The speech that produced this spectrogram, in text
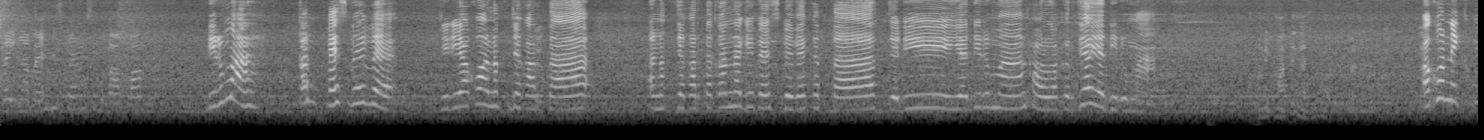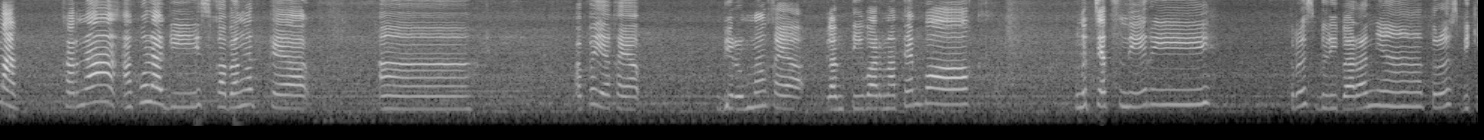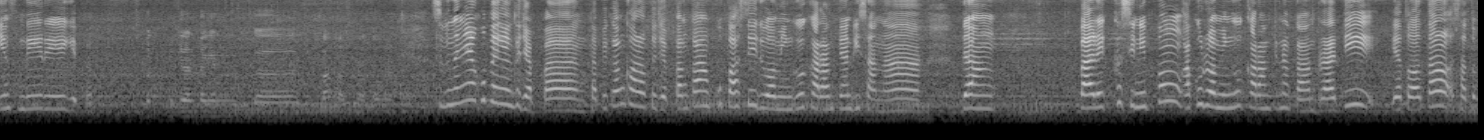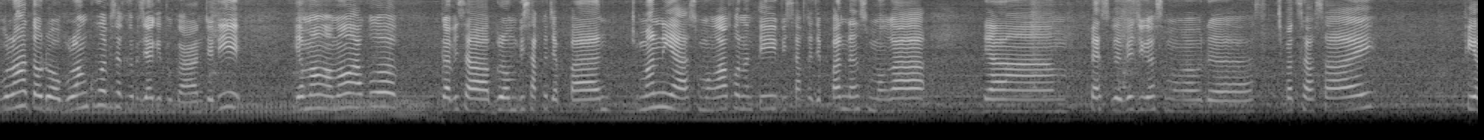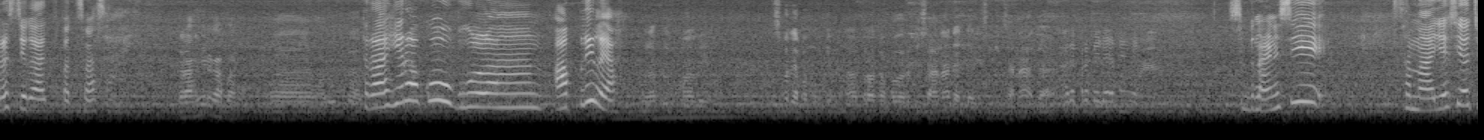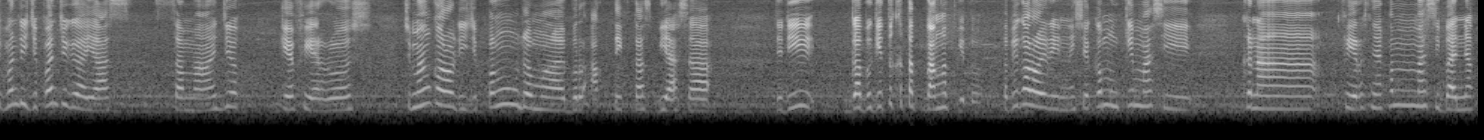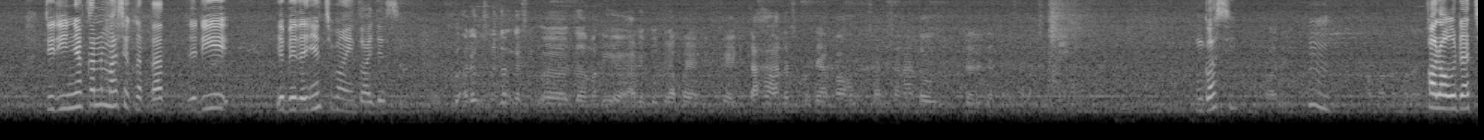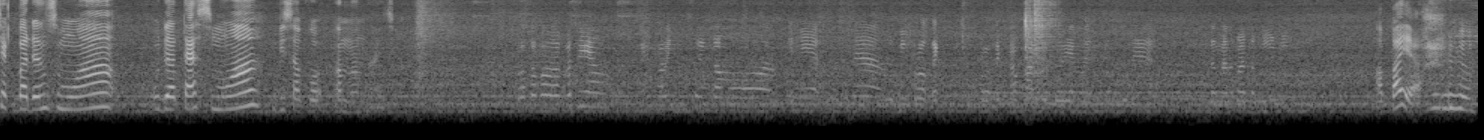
lagi ngapain sih sekarang sih apa? Di rumah. Kan psbb jadi aku anak Jakarta. Anak Jakarta kan lagi psbb ketat. Jadi ya di rumah. Kalau nggak kerja ya di rumah. Menikmati nggak sih aku nikmat. Karena aku lagi suka banget kayak uh, apa ya kayak di rumah kayak ganti warna tembok ngecat sendiri terus beli barangnya, terus bikin sendiri gitu. Pikiran pengen ke Jepang atau Sebenarnya aku pengen ke Jepang, tapi kan kalau ke Jepang kan aku pasti dua minggu karantina di sana. Dan balik ke sini pun aku dua minggu karantina kan, berarti ya total satu bulan atau dua bulan aku nggak bisa kerja gitu kan. Jadi ya mau nggak mau aku nggak bisa belum bisa ke Jepang. Cuman ya semoga aku nanti bisa ke Jepang dan semoga yang PSBB juga semoga udah cepat selesai, virus juga cepat selesai. terakhir kapan? Eh, Terakhir aku bulan April ya. bulan April kemarin. Seperti apa mungkin eh, protokol di sana dan dari sini sana agak Ada perbedaannya nggak? Sebenarnya sih sama aja sih, ya. cuman di Jepang juga ya sama aja kayak virus. Cuman kalau di Jepang udah mulai beraktivitas biasa, jadi gak begitu ketat banget gitu. Tapi kalau di Indonesia kan mungkin masih kena virusnya kan masih banyak, jadinya kan masih ketat. Jadi ya bedanya cuma itu aja sih. ada kesulitan nggak sih eh, dalam arti ya ada beberapa yang kayak ditahan atau seperti apa di sana atau dari datang ke sana sini Enggak sih. Hmm. Kalau udah cek badan semua, udah tes semua, bisa kok aman aja. protokol apa sih yang yang paling sering kamu ini ya lebih protek protek apa gitu yang maksudnya dengan pandemi ini Apa ya?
